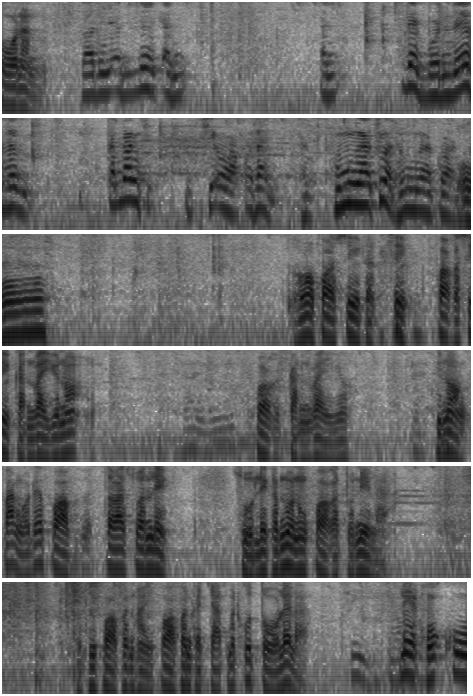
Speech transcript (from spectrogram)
ตัวนั่นบาดนี้อันเลขอัน อันเลขบนเลขเพิ่มกำลังสิสิออกว่าซั่นหูเมือสวดหูเมือก่อน โอ้โอ้พ่อซื้อกับซื้อพ่อก็ซื้อกันไว้อยู่เนาะพ่อก็กันไว้อยู่พี่น้องฟังเอาเด้อพ่อแตัวาส่วนเลขสูตรเลขคำนวณของพ่อกับตัวนี้ล่ะก็ที่พ่อเพิ่นให้พ่อเพิ่นก็จัดหมดคู่โตเลยล่ะ สี่สองเลขหกคู่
